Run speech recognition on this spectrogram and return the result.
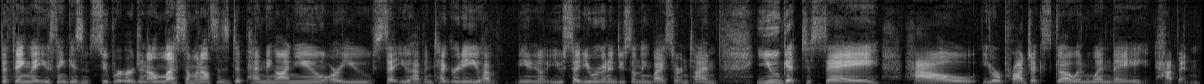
the thing that you think is super urgent unless someone else is depending on you or you set you have integrity you have you know you said you were going to do something by a certain time you get to say how your projects go and when they happen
